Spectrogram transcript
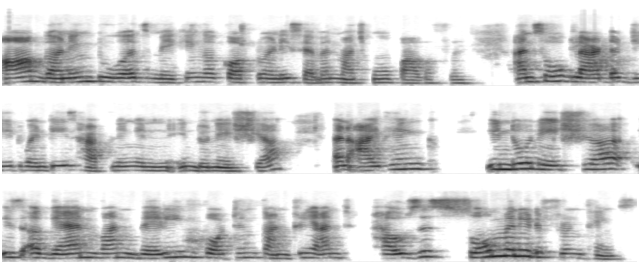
are gunning towards making a COP27 much more powerful. And so glad that G20 is happening in Indonesia. And I think Indonesia is again one very important country and houses so many different things.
